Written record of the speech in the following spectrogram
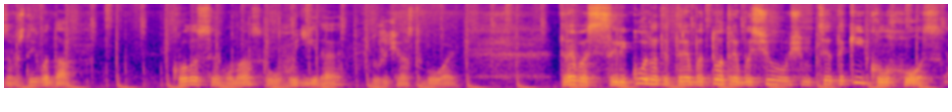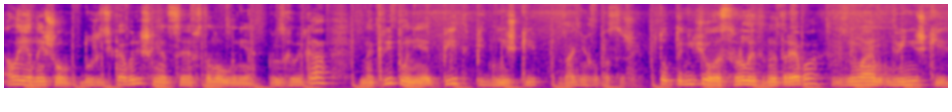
завжди вода. Колесо у нас у воді, да? дуже часто буває. Треба силіконити, треба то, треба сьо. В общем, це такий колхоз. Але я знайшов дуже цікаве рішення це встановлення бризговика на кріплення під підніжки заднього пасажира. Тобто нічого сверлити не треба. Знімаємо дві ніжки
